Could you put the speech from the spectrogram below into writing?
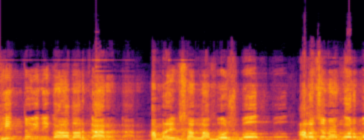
ভিত তৈরি করা দরকার। আমরা ইনশাল্লাহ বসবো, আলোচনা করব।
